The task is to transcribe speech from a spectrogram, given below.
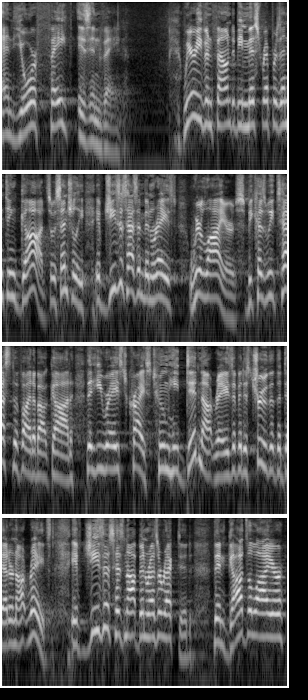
and your faith is in vain. We're even found to be misrepresenting God. So essentially, if Jesus hasn't been raised, we're liars because we testified about God that he raised Christ, whom he did not raise, if it is true that the dead are not raised. If Jesus has not been resurrected, then God's a liar,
